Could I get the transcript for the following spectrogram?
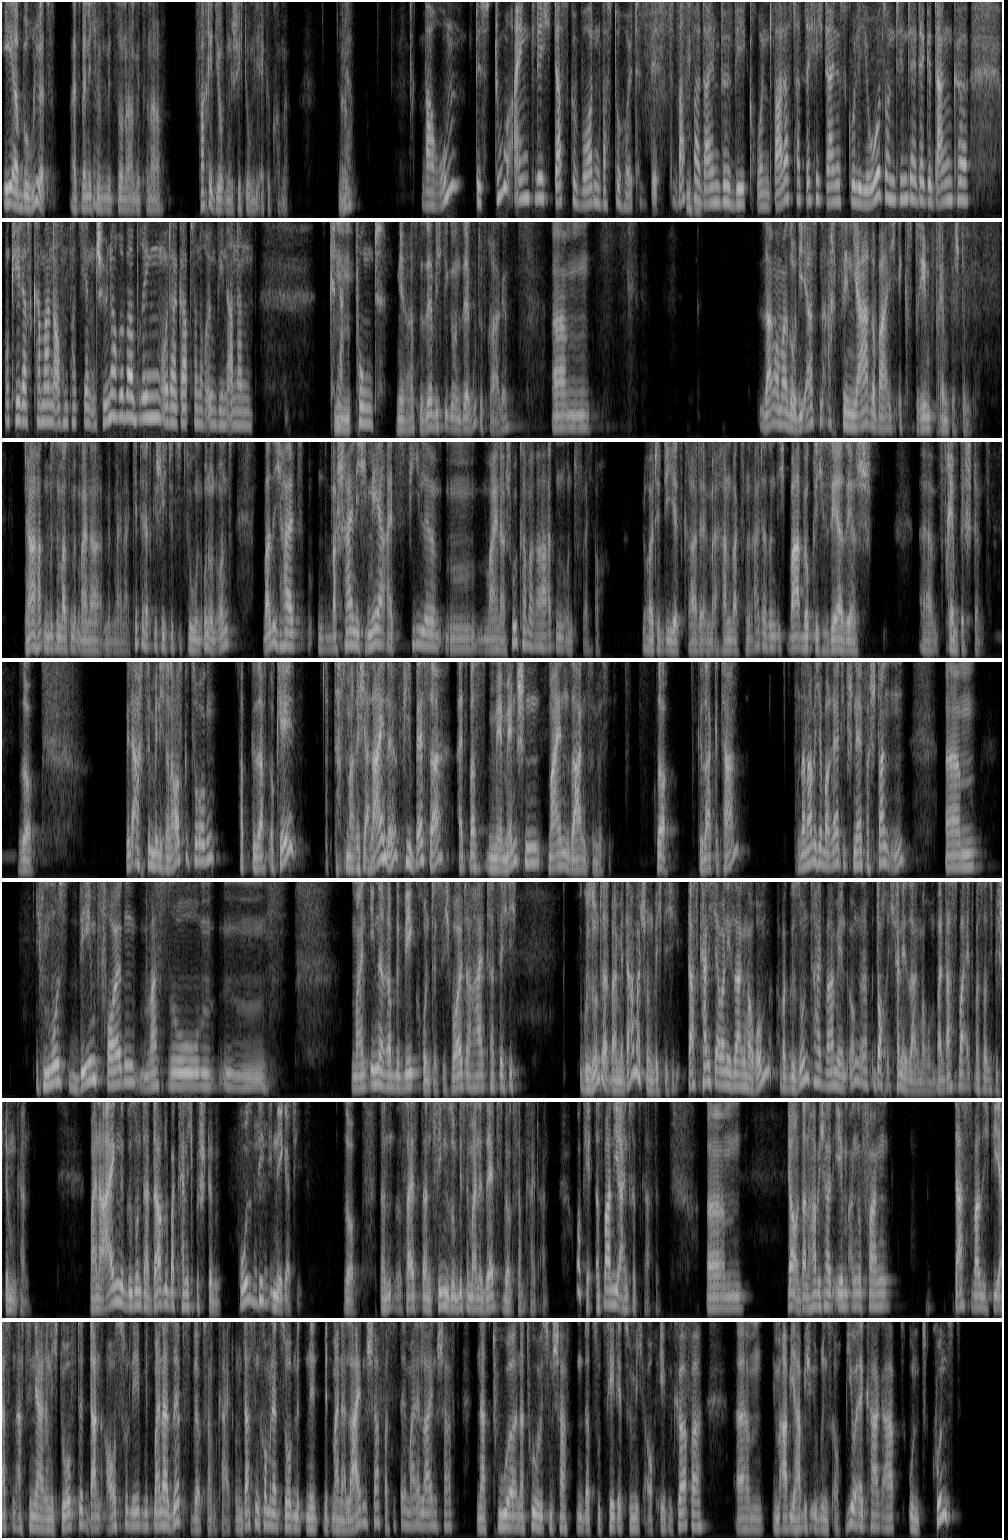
eher berührt, als wenn ich Mhm. mit, mit so einer, mit so einer Fachidiotengeschichte um die Ecke komme. Ne? Ja. Warum bist du eigentlich das geworden, was du heute bist? Was war dein Beweggrund? War das tatsächlich deine Skoliose und hinterher der Gedanke, okay, das kann man auch einem Patienten schöner rüberbringen oder gab es da noch irgendwie einen anderen Knackpunkt? Ja, das ist eine sehr wichtige und sehr gute Frage. Ähm, sagen wir mal so, die ersten 18 Jahre war ich extrem fremdbestimmt. Ja, hat ein bisschen was mit meiner, mit meiner Kindheitsgeschichte zu tun und und und. Was ich halt wahrscheinlich mehr als viele m, meiner Schulkameraden und vielleicht auch Leute, die jetzt gerade im heranwachsenden Alter sind, ich war wirklich sehr, sehr äh, fremdbestimmt. So. Mit 18 bin ich dann ausgezogen, habe gesagt, okay, das mache ich alleine viel besser, als was mir Menschen meinen, sagen zu müssen. So, gesagt, getan. Und dann habe ich aber relativ schnell verstanden, ähm, ich muss dem folgen, was so mm, mein innerer Beweggrund ist. Ich wollte halt tatsächlich, Gesundheit war mir damals schon wichtig. Das kann ich dir aber nicht sagen, warum, aber Gesundheit war mir in irgendeiner, doch, ich kann dir sagen, warum, weil das war etwas, was ich bestimmen kann. Meine eigene Gesundheit, darüber kann ich bestimmen. Positiv Mhm. wie negativ. So, dann, das heißt, dann fing so ein bisschen meine Selbstwirksamkeit an. Okay, das war die Eintrittskarte. Ähm, ja, und dann habe ich halt eben angefangen, das, was ich die ersten 18 Jahre nicht durfte, dann auszuleben mit meiner Selbstwirksamkeit. Und das in Kombination mit, mit, mit meiner Leidenschaft. Was ist denn meine Leidenschaft? Natur, Naturwissenschaften. Dazu zählt jetzt für mich auch eben Körper. Ähm, Im Abi habe ich übrigens auch Bio-LK gehabt und Kunst.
